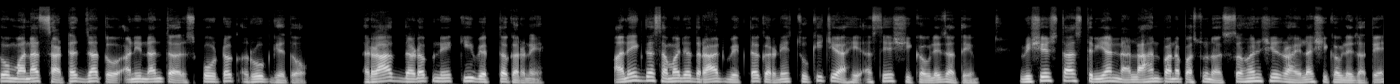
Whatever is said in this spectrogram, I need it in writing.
तो मनात साठत जातो आणि नंतर स्फोटक रूप घेतो. राग दडपणे की व्यक्त करणे. अनेकदा समाजात राग व्यक्त करणे चुकीचे आहे असे शिकवले जाते. विशेषतः स्त्रियांना लहानपणापासूनच सहनशील राहायला शिकवले जाते.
